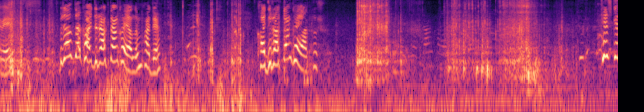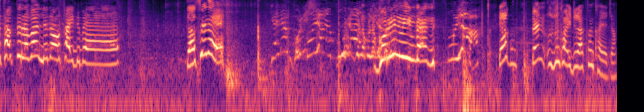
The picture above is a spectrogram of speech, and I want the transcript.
Evet. Biraz da kaydıraktan kayalım hadi. Kaydıraktan kayak dur. Keşke taktiravalli de olsaydı be. Gelsene. Goril miyim ben? Ya ben uzun kaydıraktan kayacağım.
